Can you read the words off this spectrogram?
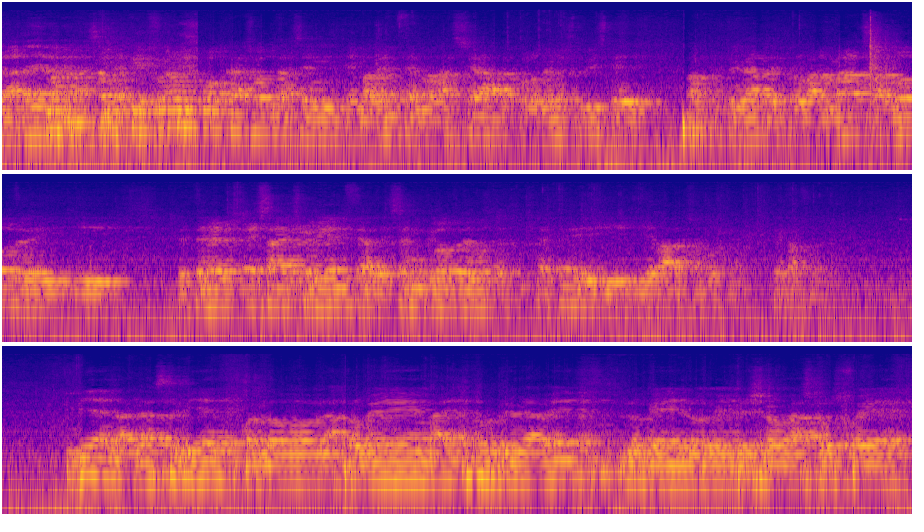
Ahora ya no más. Aunque fueron pocas vueltas en, en Valencia, en Malasia, por lo menos tuviste la oportunidad de probar más la moto y, y de tener esa experiencia de ser un piloto de MotoGP y, y llevar esa moto. ¿Qué tal fue? Bien, la verdad es que bien. Cuando la probé en Valencia por primera vez, lo que, lo que me impresionó más pues, fue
